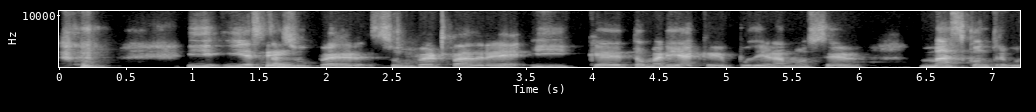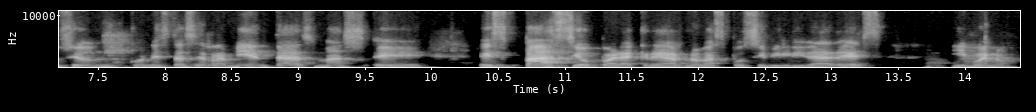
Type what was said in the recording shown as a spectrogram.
y, y, está súper, súper padre y qué tomaría que pudiéramos ser más contribución con estas herramientas, más eh, espacio para crear nuevas posibilidades. Y bueno,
